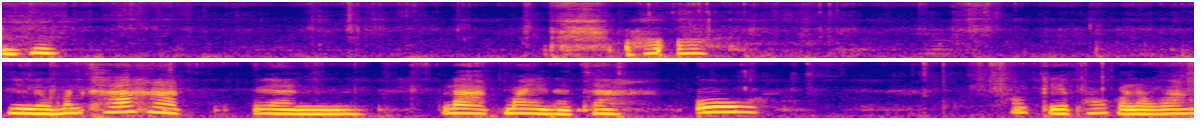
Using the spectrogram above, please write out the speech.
อือหือโอ้โอ้ นี่แล้วมันค่าหักเงินลากไม้นะจ๊ะโอ้เขาเก็บเขาก็ระวัง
